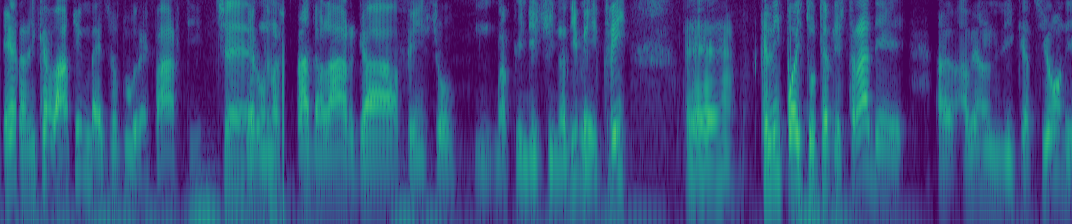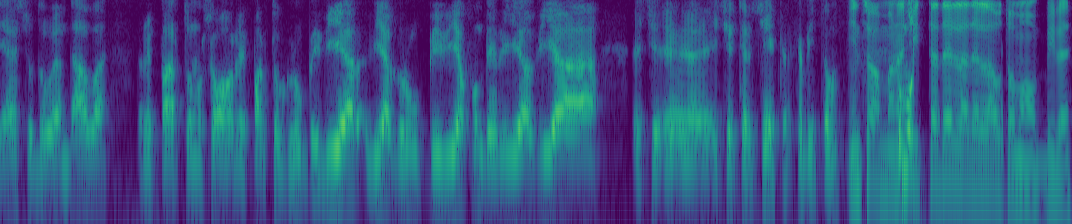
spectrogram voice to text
era ricavato in mezzo a due reparti. Certo. Era una strada larga, penso, una quindicina di metri, eh, che lì poi tutte le strade eh, avevano indicazioni adesso dove andava reparto, non so, reparto gruppi, via, via gruppi, via fonderia, via eccetera, eccetera, capito? Insomma, una Comunque- cittadella dell'automobile.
